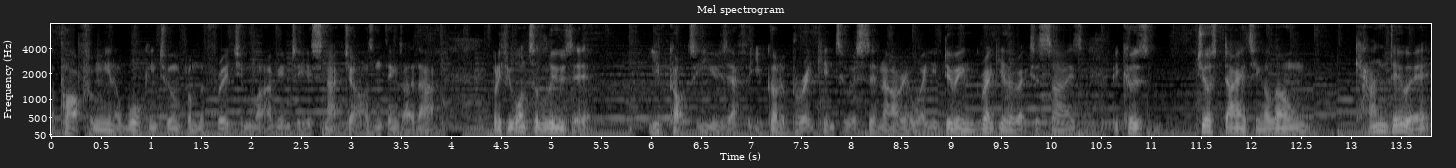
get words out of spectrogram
apart from you know walking to and from the fridge and what have you into your snack jars and things like that. But if you want to lose it, you've got to use effort. You've got to break into a scenario where you're doing regular exercise because just dieting alone can do it,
